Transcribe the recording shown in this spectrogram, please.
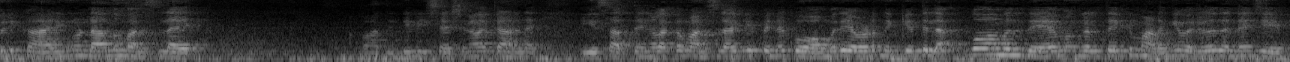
ഒരു കാര്യം കൊണ്ടാന്ന് മനസ്സിലായി. അപ്പൊ അതിന്റെ വിശേഷങ്ങളൊക്കെ ആണ്. ഈ സത്യങ്ങളൊക്കെ മനസ്സിലാക്കി പിന്നെ ഗോമതി അവിടെ നിൽക്കത്തില്ല ഗോമതി ദേവമംഗലത്തേക്ക് മടങ്ങി വരിക തന്നെ ചെയ്യും.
